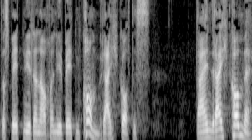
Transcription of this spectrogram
Das beten wir dann auch, wenn wir beten, komm, Reich Gottes. Dein Reich komme.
